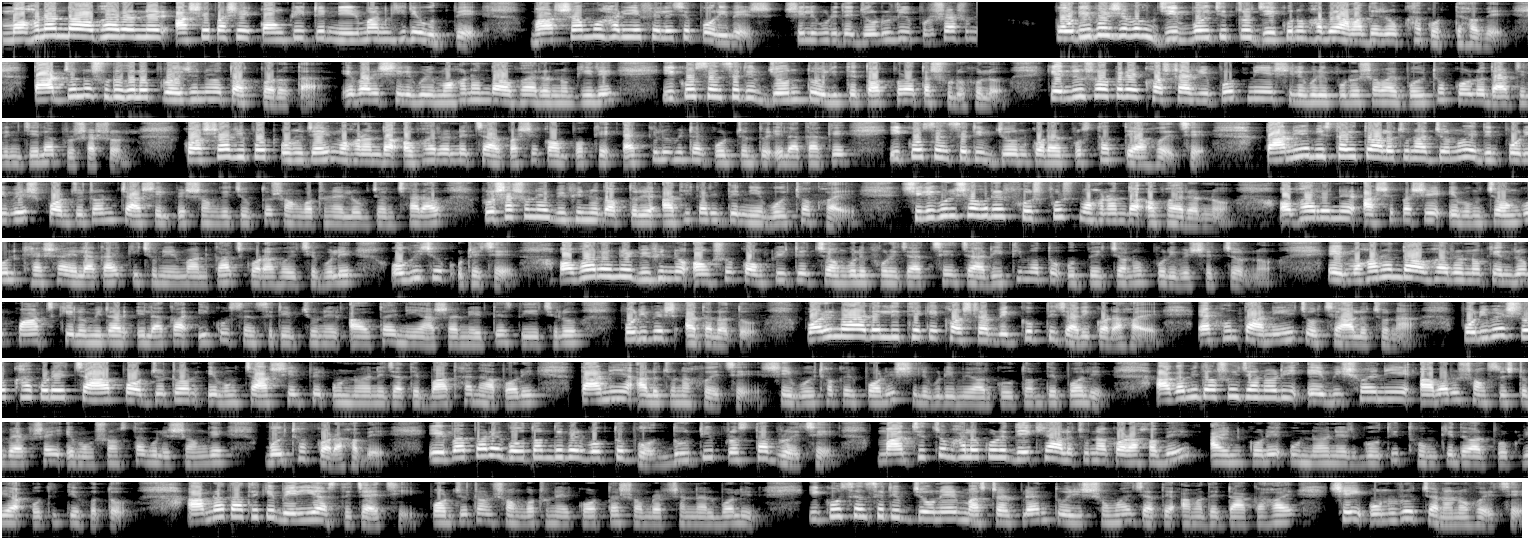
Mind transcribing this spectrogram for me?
মহানন্দা অভয়ারণ্যের আশেপাশে কংক্রিটের নির্মাণ ঘিরে উদ্বেগ। ভারসাম্য হারিয়ে ফেলেছে পরিবেশ। শিলিগুড়িতে জরুরি প্রশাসন পরিবেশ এবং জীববৈচিত্র্য যে কোনোভাবে আমাদের রক্ষা করতে হবে। তার জন্য শুরু হলো প্রয়োজনীয় তৎপরতা। এবারে শিলিগুড়ি মহানন্দা অভয়ারণ্য ঘিরে ইকো সেন্সিটিভ জোন তৈরিতে তৎপরতা শুরু হলো। কেন্দ্রীয় সরকারের খসড়ার রিপোর্ট নিয়ে শিলিগুড়ি পুরসভায় বৈঠক করল দার্জিলিং জেলা প্রশাসন। খসড়ার রিপোর্ট অনুযায়ী মহানন্দা অভয়ারণ্যের চারপাশে কমপক্ষে এক কিলোমিটার পর্যন্ত এলাকাকে ইকো সেন্সিটিভ জোন করার প্রস্তাব দেওয়া হয়েছে। তা নিয়ে বিস্তারিত আলোচনার জন্য এদিন পরিবেশ, পর্যটন, চা শিল্পের সঙ্গে যুক্ত সংগঠনের লোকজন ছাড়াও প্রশাসনের বিভিন্ন দপ্তরের আধিকারিকদের নিয়ে বৈঠক হয়। শিলিগুড়ি শহরের ফুসফুস মহানন্দা অভয়ারণ্য। অভয়ারণ্যের আশেপাশে এবং জঙ্গল ঘেঁষা এলাকায় কিছু নির্মাণ কাজ করা হয়েছে বলে অভিযোগ উঠেছে। অভয়ারণ্যের বিভিন্ন অংশ কংক্রিটের জঙ্গলে ভরে যাচ্ছে, যা রীতিমতো উদ্বেগজনক পরিবেশের জন্য। এই মহানন্দা অভয়ারণ্য কেন্দ্র পাঁচ কিলোমিটার এলাকা ইকো সেন্সিটিভ জোনের আওতায় নিয়ে আসার নির্দেশ দিয়েছিল পরিবেশ আদালত। পরে নয়াদিল্লি থেকে খসড়া বিজ্ঞপ্তি জারি করা হয়। এখন তা নিয়ে চলছে আলোচনা। পরিবেশ রক্ষা করে চা পর্যটন এবং চা শিল্পের উন্নয়নে যাতে বাধা না পড়ে, তা নিয়ে আলোচনা হয়েছে। সেই বৈঠকের পরে শিলিগুড়ি মেয়র গৌতম দেব বলেন, আগামী দশই জানুয়ারি এই বিষয় নিয়ে আবারও সংশ্লিষ্ট ব্যবসায়ী এবং সংস্থাগুলির সঙ্গে বৈঠক করা হবে। এ ব্যাপারে গৌতম দেবের বক্তব্য, দুটি প্রস্তাব রয়েছে। মানচিত্র ভালো করে দেখে আলোচনা করা হবে, আইন করে উন্নয়নের গতি থমকে দেওয়ার প্রক্রিয়া অতীতে হতো। আমরা তা থেকে বেরিয়ে আসতে চাইছি, পর্যটন সংগঠনের কর্তা সম্রাট সান্যাল বলেন ইকো সেন্সিটিভ জোনের মাস্টার প্ল্যান তৈরির সময় যাতে আমাদের ডাকা হয়, সেই অনুরোধ জানানো হয়েছে।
